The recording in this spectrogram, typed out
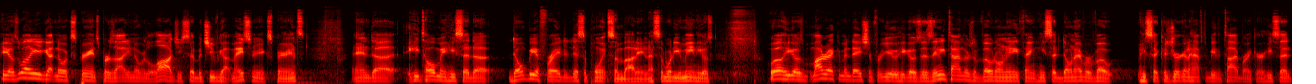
He goes, well, you got no experience presiding over the lodge. He said, but you've got masonry experience. And uh, he told me, he said, uh, don't be afraid to disappoint somebody. And I said, what do you mean? He goes, well, he goes, my recommendation for you, he goes, is anytime there's a vote on anything, he said, don't ever vote. He said, because you're going to have to be the tiebreaker. He said,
